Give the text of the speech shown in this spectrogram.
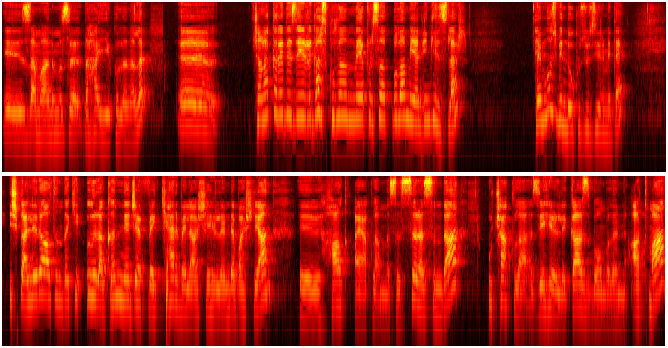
e, zamanımızı daha iyi kullanalım. E, Çanakkale'de zehirli gaz kullanmaya fırsat bulamayan İngilizler Temmuz 1920'de işgalleri altındaki Irak'ın Necef ve Kerbela şehirlerinde başlayan e, halk ayaklanması sırasında uçakla zehirli gaz bombalarını atma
